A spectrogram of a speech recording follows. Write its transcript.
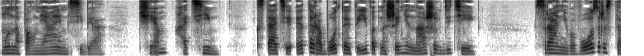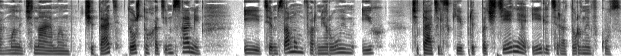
Мы наполняем себя, чем хотим. Кстати, это работает и в отношении наших детей – с раннего возраста мы начинаем им читать то, что хотим сами, и тем самым формируем их читательские предпочтения и литературный вкус.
